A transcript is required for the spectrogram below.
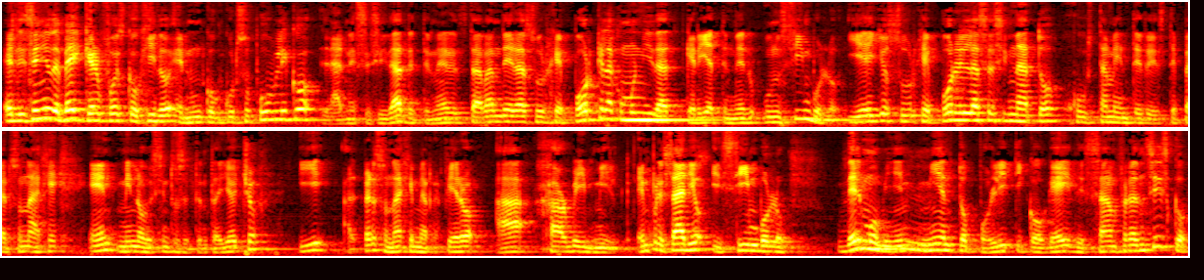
El diseño de Baker fue escogido en un concurso público. La necesidad de tener esta bandera surge porque la comunidad quería tener un símbolo y ello surge por el asesinato justamente de este personaje en 1978 y al personaje me refiero a Harvey Milk, empresario y símbolo del movimiento político gay de San Francisco.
